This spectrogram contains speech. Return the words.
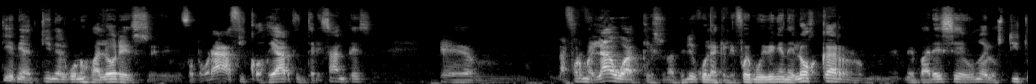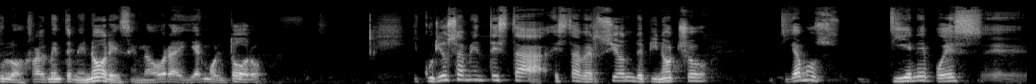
Tiene, tiene algunos valores eh, fotográficos, de arte interesantes. Eh, la forma del agua, que es una película que le fue muy bien en el Oscar, me parece uno de los títulos realmente menores en la obra de Guillermo el Toro. Y curiosamente esta, esta versión de Pinocho, digamos, tiene pues eh,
